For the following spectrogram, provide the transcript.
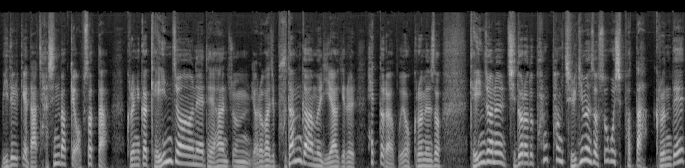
믿을 게 나 자신밖에 없었다. 그러니까 개인전에 대한 좀 여러 가지 부담감을 이야기를 했더라고요. 그러면서 개인전은 지더라도 팡팡 즐기면서 쏘고 싶었다. 그런데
